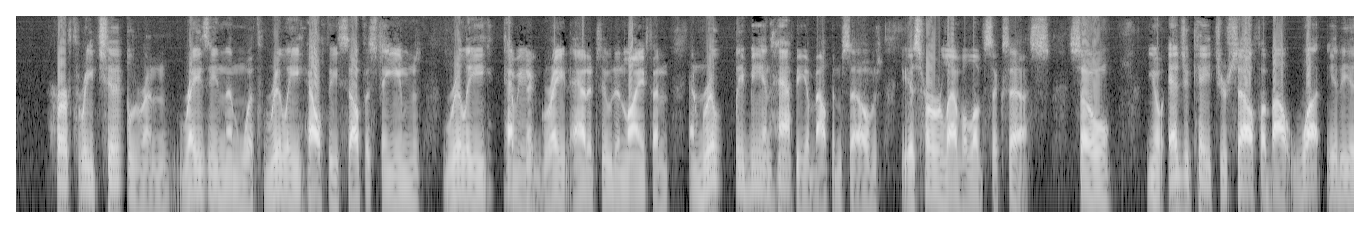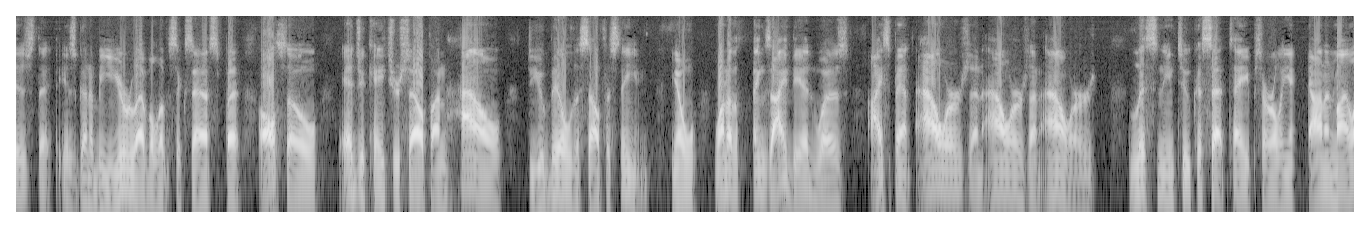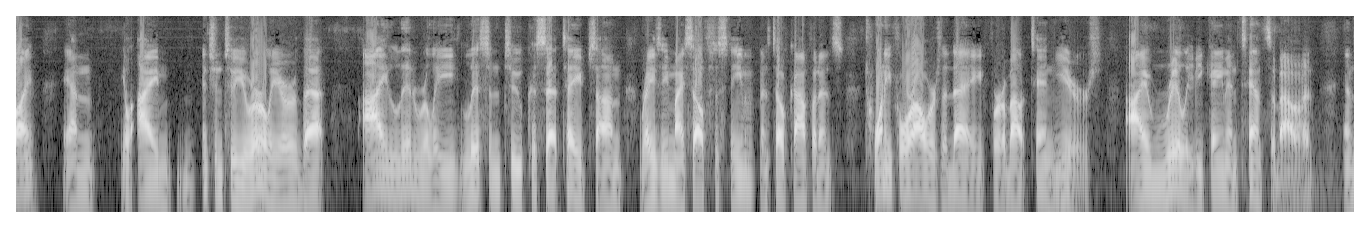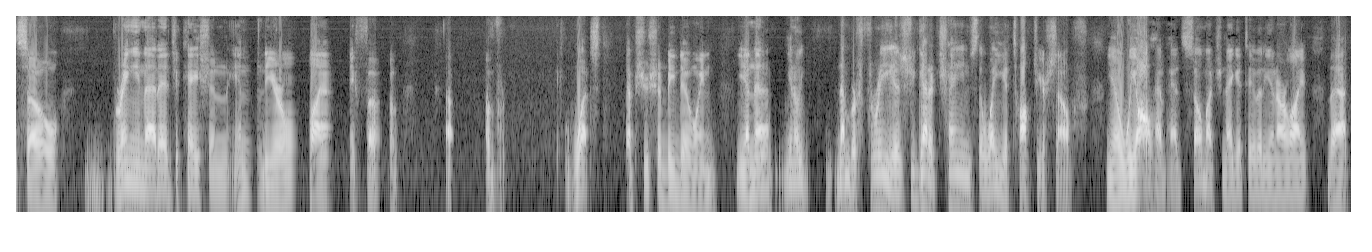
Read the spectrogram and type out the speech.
her three children, raising them with really healthy self esteem, really having a great attitude in life, and, and really being happy about themselves is her level of success. So, you know, educate yourself about what it is that is going to be your level of success, but also educate yourself on how do you build a self esteem. You know, one of the things I did was I spent hours and hours and hours listening to cassette tapes early on in my life. And you know, I mentioned to you earlier that I literally listened to cassette tapes on raising my self esteem and self confidence 24 hours a day for about 10 years. I really became intense about it. And so bringing that education into your life of, of what steps you should be doing. And then, you know, number three is you got to change the way you talk to yourself. You know, we all have had so much negativity in our life that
